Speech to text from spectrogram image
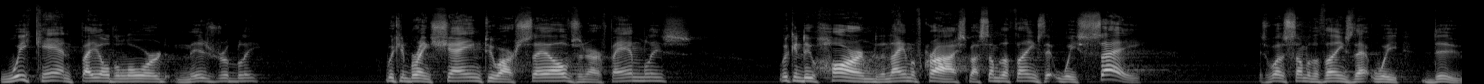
we can fail the Lord miserably. We can bring shame to ourselves and our families. We can do harm to the name of Christ by some of the things that we say, as well as some of the things that we do.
